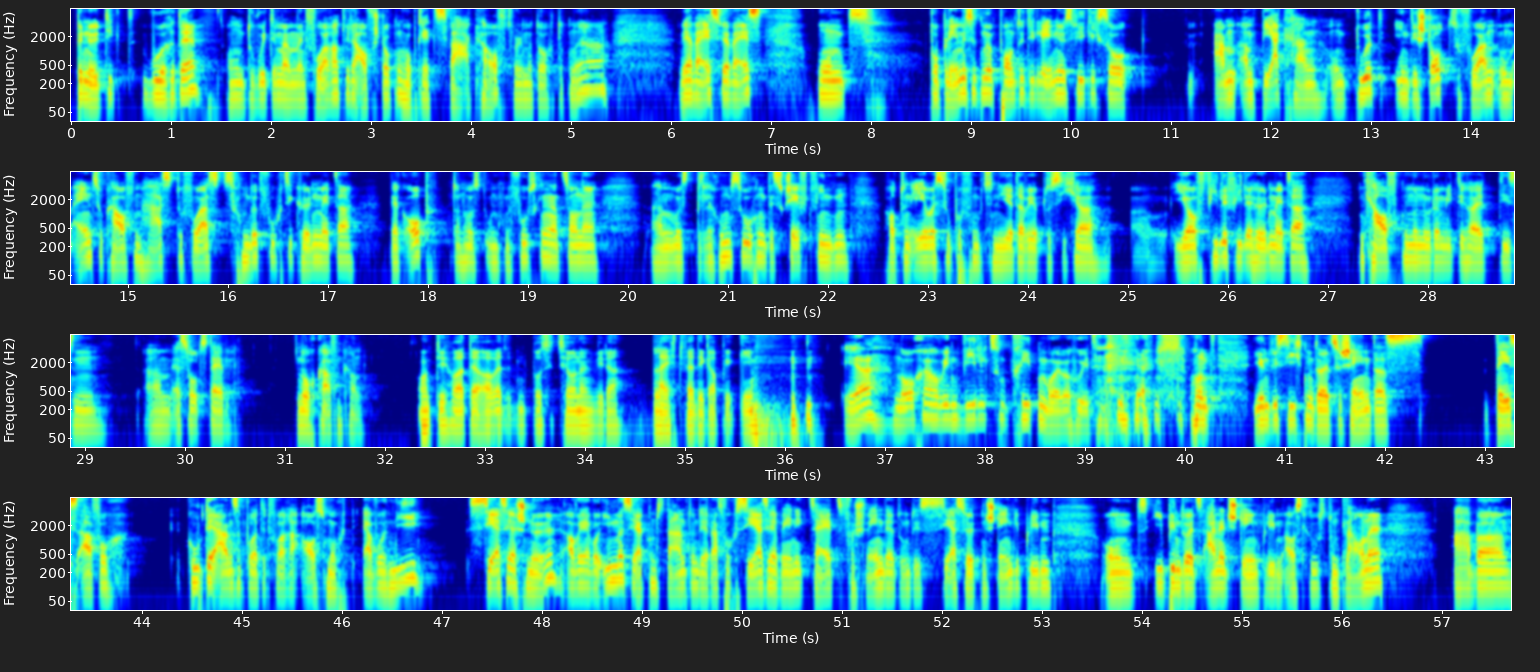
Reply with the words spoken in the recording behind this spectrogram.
benötigt wurde. Und wollte mal mein Vorrat wieder aufstocken, habe gleich zwei gekauft, weil ich mir gedacht habe, wer weiß, wer weiß. Und Problem ist halt nur, Ponte di Legno ist wirklich so am, am Berghang und dort in die Stadt zu fahren, um einzukaufen, hast du fährst 150 Höhenmeter bergab, dann hast du unten Fußgängerzone, ähm, musst ein bisschen rumsuchen, das Geschäft finden, hat dann eh alles super funktioniert, aber ich habe da sicher ja viele, viele Höhenmeter in Kauf genommen, nur damit ich halt diesen ähm, Ersatzteil nachkaufen kann. Und die hart erarbeiteten Positionen wieder leichtfertig abgegeben. Ja, nachher habe ich ihn Will zum dritten Mal überholt. und irgendwie sieht man da jetzt so schön, dass das einfach gute Unsupported-Fahrer ausmacht. Er war nie sehr, sehr schnell, aber er war immer sehr konstant und er hat einfach sehr, sehr wenig Zeit verschwendet und ist sehr selten stehen geblieben. Und ich bin da jetzt auch nicht stehen geblieben aus Lust und Laune. Aber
